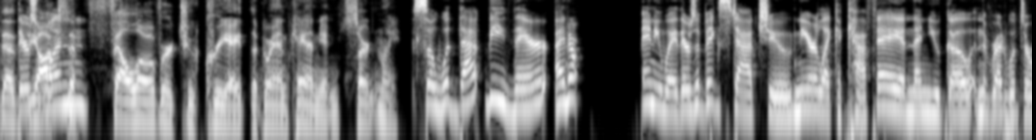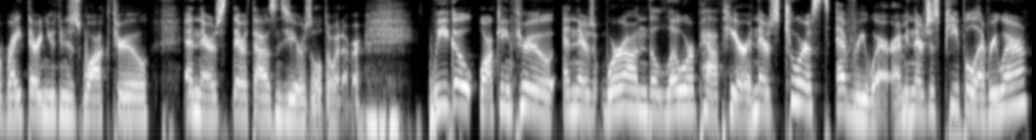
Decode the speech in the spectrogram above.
The, There's the ox one- that fell over to create the Grand Canyon, certainly. So would that be there? I don't. Anyway, there's a big statue near like a cafe, and then you go, and the redwoods are right there, and you can just walk through, and there's they're thousands of years old or whatever. We go walking through, and there's we're on the lower path here, and there's tourists everywhere. I mean, there's just people everywhere.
